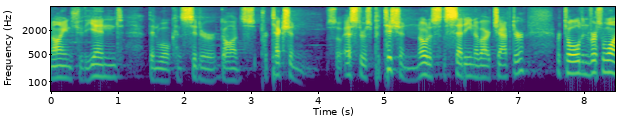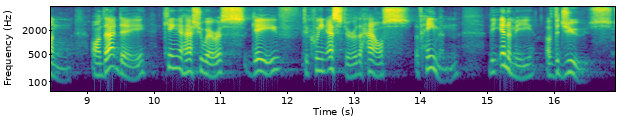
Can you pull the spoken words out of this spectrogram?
9 through the end, then we'll consider God's protection. So, Esther's petition, notice the setting of our chapter. We're told in verse 1 On that day, King Ahasuerus gave to Queen Esther the house of Haman, the enemy of the Jews.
